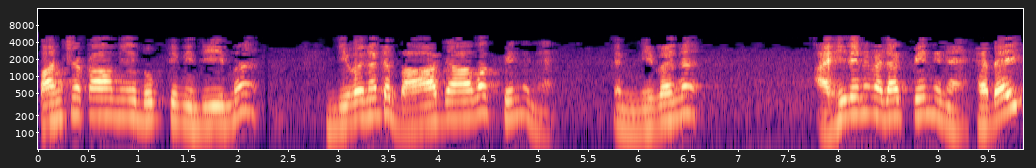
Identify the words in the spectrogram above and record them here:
පංචකාමයේ භුක්ති විඳීම නිවනට බාධාවක් වෙන්නේ නැහැ. නිවන අහිරෙන වැඩක් වෙන්නේ නැහැ. හැබැයි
